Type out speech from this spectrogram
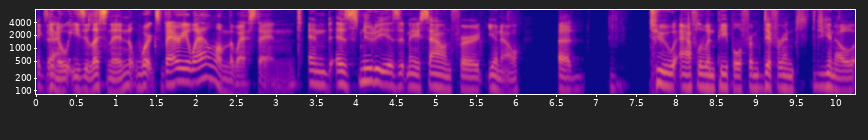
you know easy listening works very well on the West End. and as snooty as it may sound for you know uh, two affluent people from different you know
